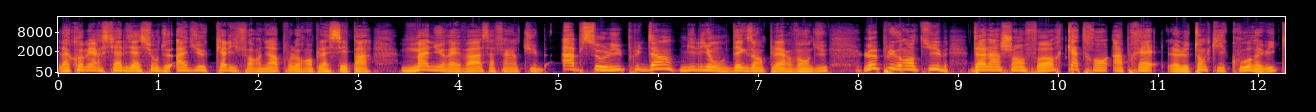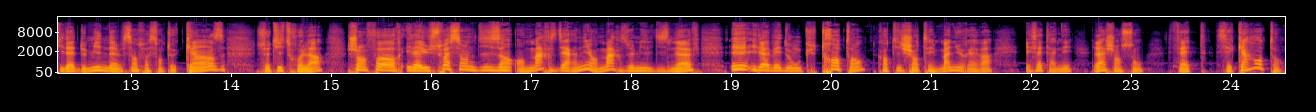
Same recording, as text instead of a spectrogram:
la commercialisation de Adieu California pour le remplacer par Manureva. Ça fait un tube absolu, plus d'un million d'exemplaires vendus. Le plus grand tube d'Alain Chamfort, 4 ans après le temps qui court et oui, qui date de 1900 1975, ce titre-là. Chamfort, il a eu 70 ans en mars dernier, en mars 2019, et il avait donc 30 ans quand il chantait Manureva, et cette année, la chanson fête ses 40 ans.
